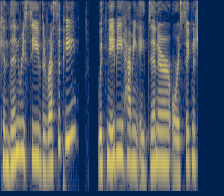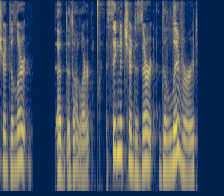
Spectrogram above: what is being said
can then receive the recipe with maybe having a dinner or a signature dessert, uh, alert, signature dessert delivered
